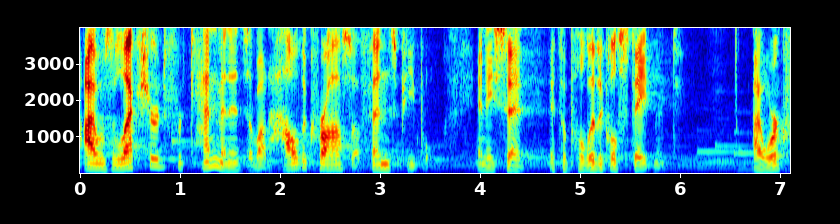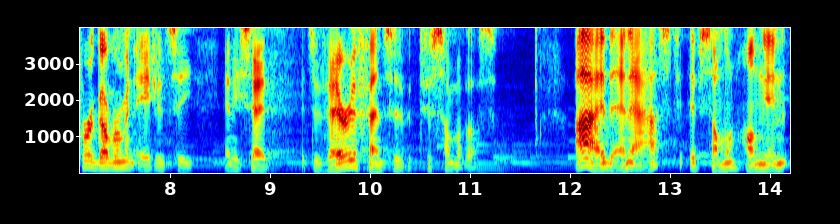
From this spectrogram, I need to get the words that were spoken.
I was lectured for 10 minutes about how the cross offends people, and he said, It's a political statement. I work for a government agency, and he said, It's very offensive to some of us. I then asked if someone hung, in,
